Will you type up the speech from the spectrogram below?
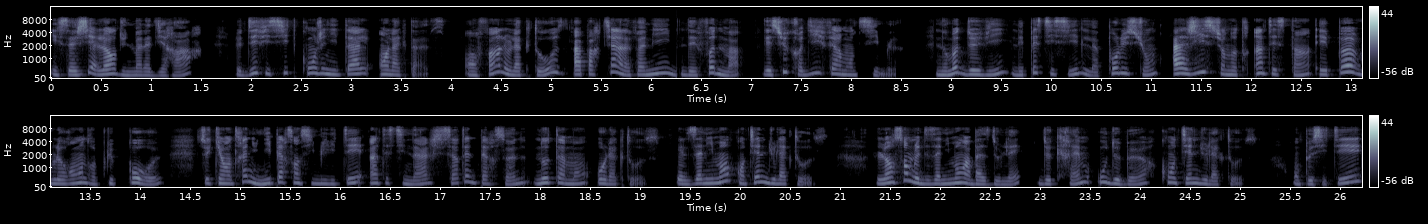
Il s'agit alors d'une maladie rare, le déficit congénital en lactase. Enfin, le lactose appartient à la famille des FODMAP, les sucres dits fermentibles. Nos modes de vie, les pesticides, la pollution agissent sur notre intestin et peuvent le rendre plus poreux, ce qui entraîne une hypersensibilité intestinale chez certaines personnes, notamment au lactose. Quels aliments contiennent du lactose L'ensemble des aliments à base de lait, de crème ou de beurre contiennent du lactose. On peut citer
